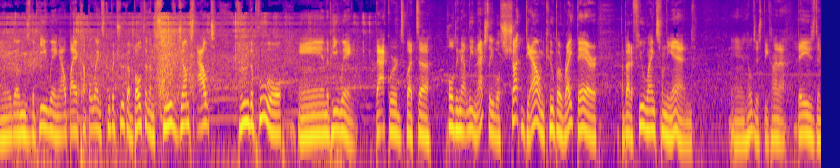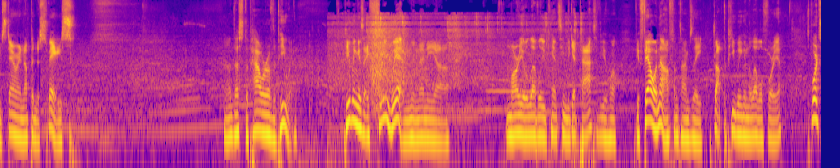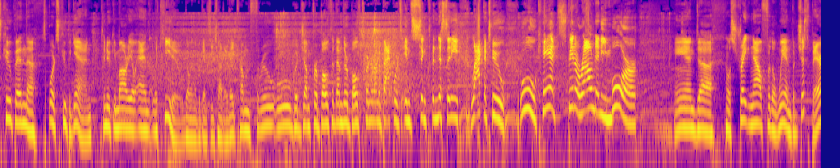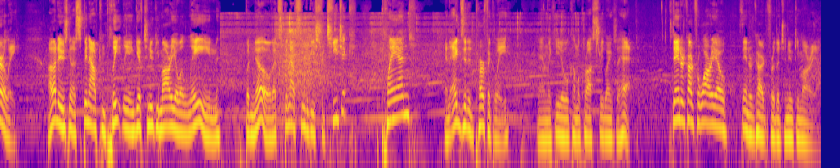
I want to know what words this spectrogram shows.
Here comes the P-Wing out by a couple lengths. Koopa Troopa, both of them smooth jumps out through the pool. And the P-Wing backwards, but uh, holding that lead. And actually will shut down Koopa right there about a few lengths from the end. And he'll just be kind of dazed and staring up into space. Uh, that's the power of the P-Wing. P-Wing is a free win in any uh, Mario level you can't seem to get past. If you well, if you fail enough, sometimes they drop the P-Wing in the level for you. Sports Coupe and the Sports Coupe again. Tanuki Mario and Lakitu going up against each other. They come through. Ooh, good jump for both of them. They're both turned around and backwards in synchronicity. Lakitu, ooh, can't spin around anymore. And uh, he'll straighten out for the win, but just barely. I thought he was going to spin out completely and give Tanuki Mario a lane, but no, that spin out seemed to be strategic, planned, and exited perfectly. And Lakitu will come across three lengths ahead. Standard card for Wario, standard cart for the Tanuki Mario.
